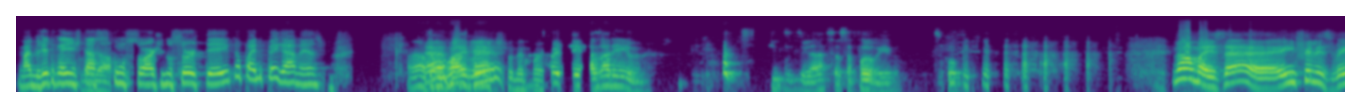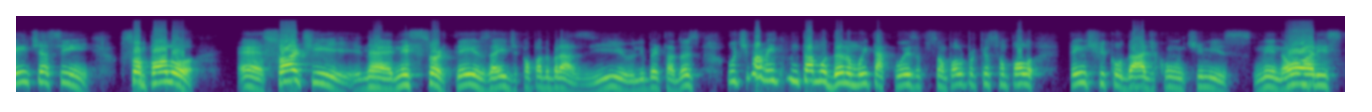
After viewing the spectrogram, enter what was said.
Mas do jeito que a gente tá com sorte no sorteio, capaz de pegar mesmo. Ah, é, vai ver. Depois. Sorteio, azareio. que desgraça, essa foi horrível. Desculpa. Não, mas é, infelizmente, assim, São Paulo, é, sorte né, nesses sorteios aí de Copa do Brasil, Libertadores, ultimamente não está mudando muita coisa para São Paulo, porque o São Paulo tem dificuldade com times menores,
